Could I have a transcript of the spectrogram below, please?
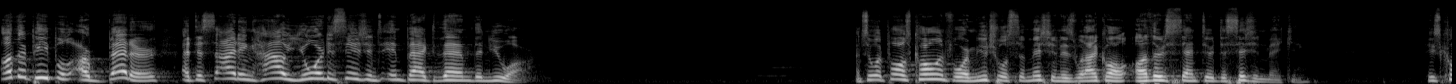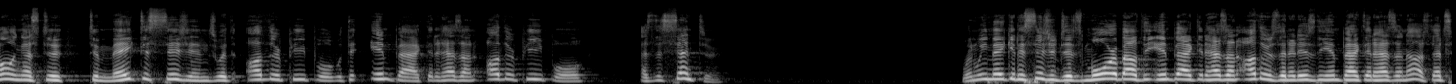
Other people are better at deciding how your decisions impact them than you are. And so, what Paul's calling for in mutual submission is what I call other centered decision making. He's calling us to, to make decisions with other people, with the impact that it has on other people as the center. When we make a decision, it's more about the impact it has on others than it is the impact it has on us. That's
